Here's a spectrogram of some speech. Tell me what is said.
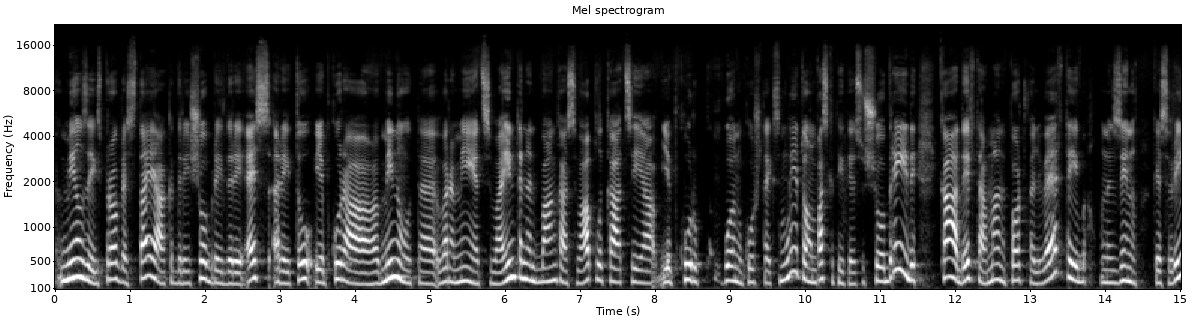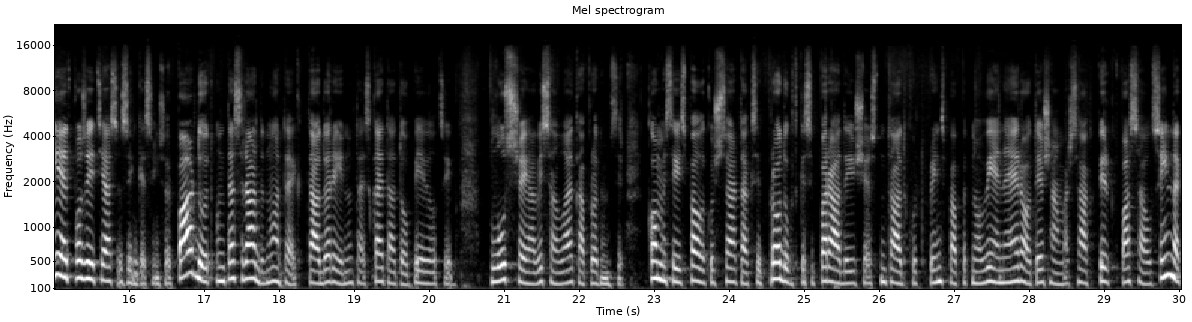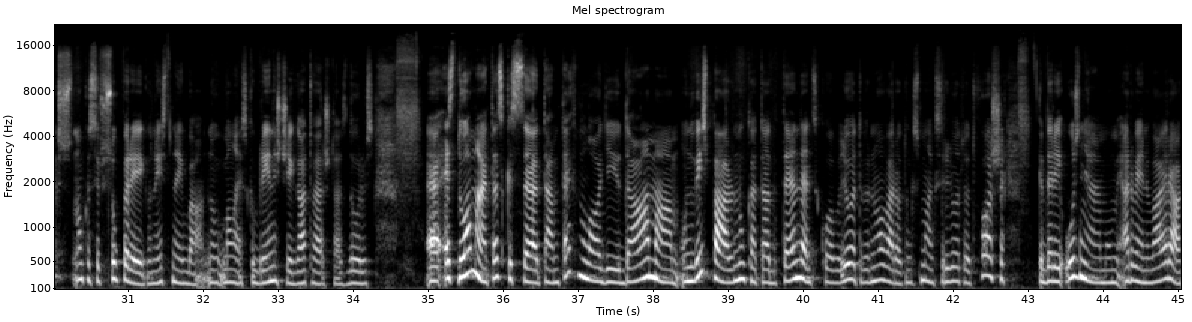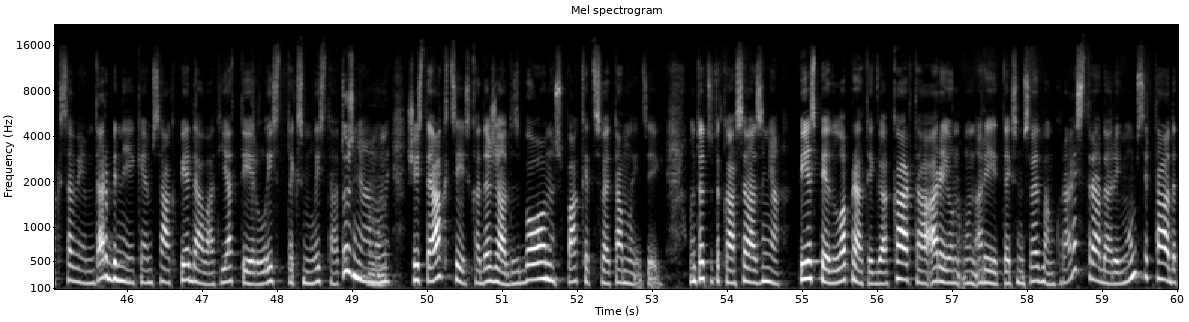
milzīgs progress tajā, kad arī šobrīd arī es, arī tu, jebkurā minūtē varam iet savā internetbankā, savā aplikācijā, jebkuru, ko nu kurš teiksim, lieto un paskatīties uz šo brīdi, kāda ir tā mana portfeļa vērtība. Un es zinu, ka es varu iet pozīcijās, es zinu, ka es viņus varu pārdot, un tas rada noteikti tādu arī, nu, tā skaitā to pievilcību. Plus šajā visā laikā, protams, ir komisijas palikušas ērtākas, ir produkti, kas ir parādījušies, nu, tādi, kur tu principā pat no viena eiro tiešām var sākt pirkt pasaules indeksus, nu, kas ir superīgi un īstenībā, nu, man liekas, ka brīnišķīgi atvērš tās durvis. Uh, es domāju, tas, kas eh, tām tehnoloģiju dāmām un vispār nu, tāda tendence, ko ļoti var novērot, un kas man liekas, ir ļoti, ļoti forši, kad arī uzņēmumi arvien vairāk saviem darbiniekiem sāk piedāvāt, ja tie ir list, teiksim, listēti uzņēmumi, mm -hmm. šīs akcijas, kā dažādas bonus paketes vai tam līdzīgi. Un tad tu savā ziņā piespiedu labprātīgā kārtā arī, un, un arī, teiksim, Svetbanka, kurā es strādāju, arī mums ir tāda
